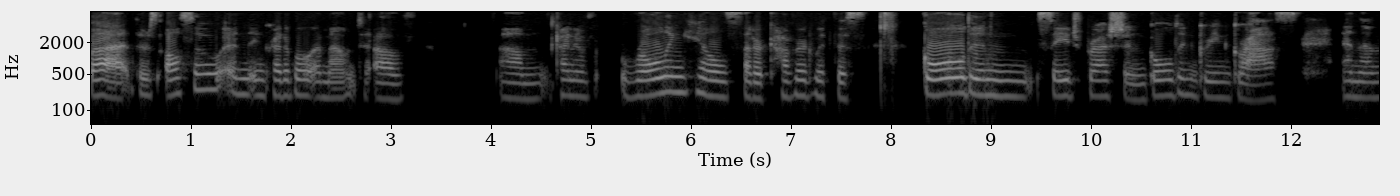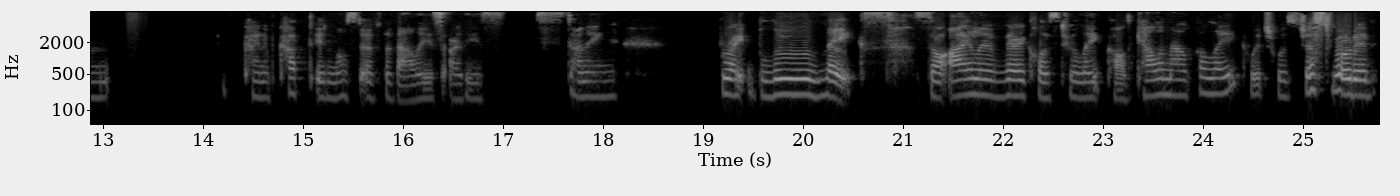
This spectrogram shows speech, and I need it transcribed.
but there's also an incredible amount of um, kind of rolling hills that are covered with this golden sagebrush and golden green grass. And then kind of cupped in most of the valleys are these stunning bright blue lakes. So I live very close to a lake called Kalamalka Lake, which was just voted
